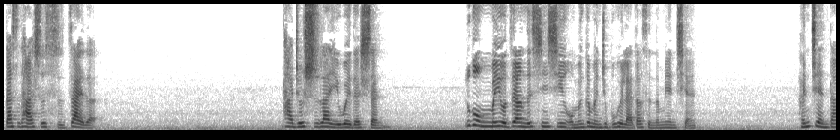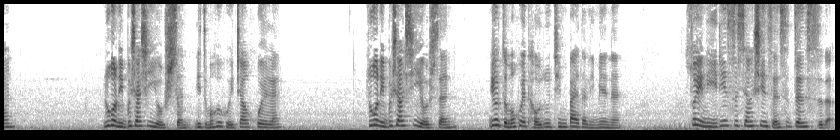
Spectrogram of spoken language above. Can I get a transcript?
但是他是实在的，他就是那一位的神。如果我们没有这样的信心，我们根本就不会来到神的面前。很简单，如果你不相信有神，你怎么会回教会呢？如果你不相信有神，你又怎么会投入敬拜的里面呢？所以你一定是相信神是真实的，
